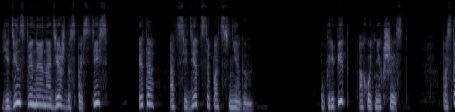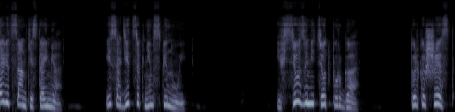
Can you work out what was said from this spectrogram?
единственная надежда спастись — это отсидеться под снегом. Укрепит охотник шест, поставит санки стаймя — и садится к ним спиной. И все заметет пурга. Только шест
